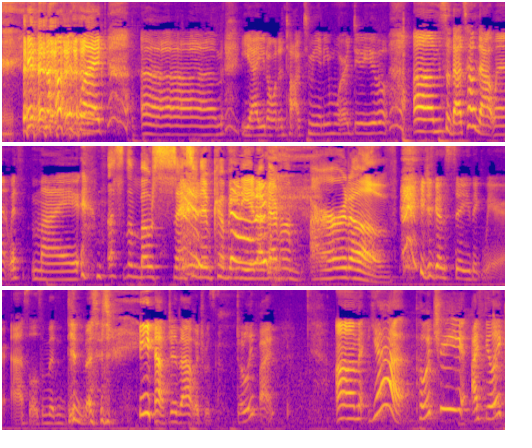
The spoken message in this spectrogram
and i was like um yeah you don't want to talk to me anymore do you um so that's how that went with my That's the most sensitive comedian I've ever heard of. he just goes, "So you think we're assholes?" and then didn't message me after that, which was totally fine. Um, yeah, poetry. I feel like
